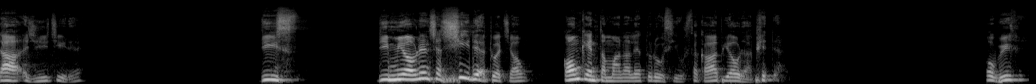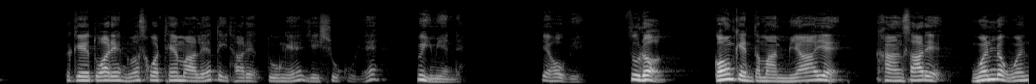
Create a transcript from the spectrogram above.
ဒါအရေးကြီးတယ်ဒီဒီမျော်လင့်ချက်ရှိတဲ့အတွက်ကြောင့်ကောင်းကင်တမန်ကလည်းသူတို့စီကိုစကားပြောတာဖြစ်တယ်ဟုတ်ပြီတကယ်သွားတဲ့နွားစကွတ်ထဲမှာလည်းတိတ်ထားတဲ့သူငယ်ယေရှုကိုလည်းတွေ့မြင်တယ် ကဲဟုတ်ပြီဆိုတော့ကောင်းကင်တမန်များရဲ့ခံစားတဲ့ဝမ်းမြောက်ဝမ်း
